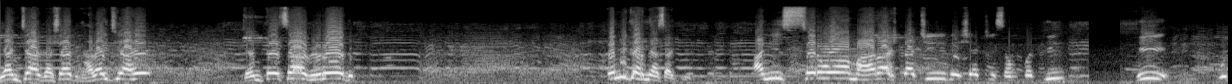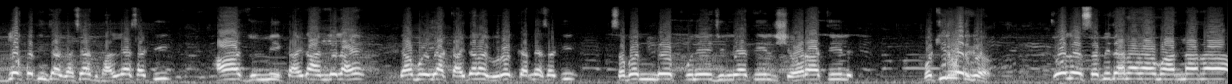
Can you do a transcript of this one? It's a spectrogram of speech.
यांच्या घशात घालायची आहे. जनतेचा विरोध कमी करण्यासाठी आणि सर्व महाराष्ट्राची देशाची संपत्ती ही उद्योगपतींच्या घशात घालण्यासाठी हा जुलमी कायदा आणलेला आहे. त्यामुळे या कायद्याला विरोध करण्यासाठी सबंध पुणे जिल्ह्यातील शहरातील वकील वर्ग जो जो संविधानाला मानणारा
